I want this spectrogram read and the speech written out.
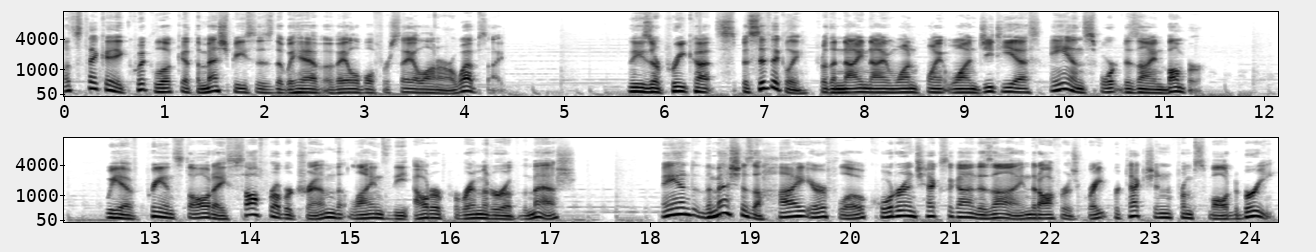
Let's take a quick look at the mesh pieces that we have available for sale on our website. These are pre-cut specifically for the 991.1 GTS and Sport Design bumper. We have pre-installed a soft rubber trim that lines the outer perimeter of the mesh, and the mesh is a high airflow quarter inch hexagon design that offers great protection from small debris.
